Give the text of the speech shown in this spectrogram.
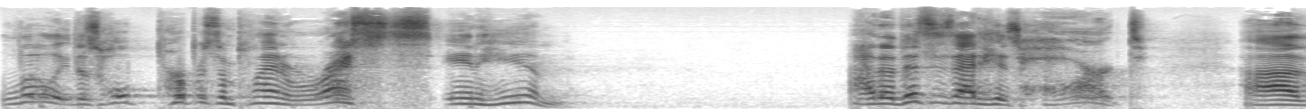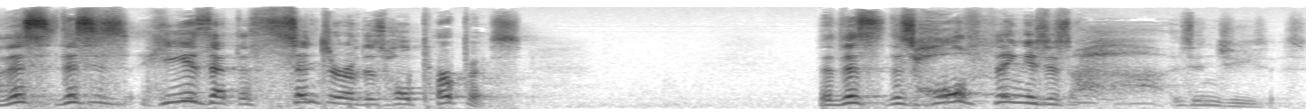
literally, this whole purpose and plan rests in Him. Uh, this is at His heart. Uh, this, this is, He is at the center of this whole purpose. That this, this whole thing is just, ah, oh, is in Jesus.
